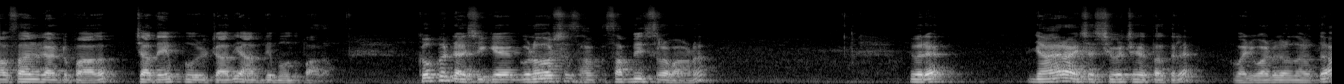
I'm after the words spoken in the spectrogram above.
അവസാനം രണ്ട് പാദം ചതയം പൂരിട്ടാതി ആദ്യ മൂന്ന് പാദം. കുംഭൻ രാശിക്ക് ഗുണദോഷ സമ്മിശ്രമാണ്. ഇവർ ഞായറാഴ്ച ശിവക്ഷേത്രത്തിൽ വഴിപാടുകൾ നടത്തുക.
